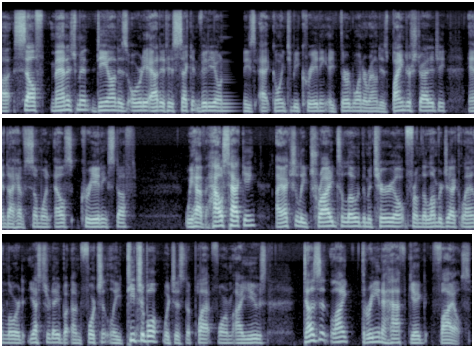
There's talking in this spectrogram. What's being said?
Uh, self management. Dion has already added his second video, and he's at, going to be creating a third one around his binder strategy. And I have someone else creating stuff. We have house hacking. I actually tried to load the material from the Lumberjack Landlord yesterday, but unfortunately, Teachable, which is the platform I use, doesn't like three and a half gig files.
